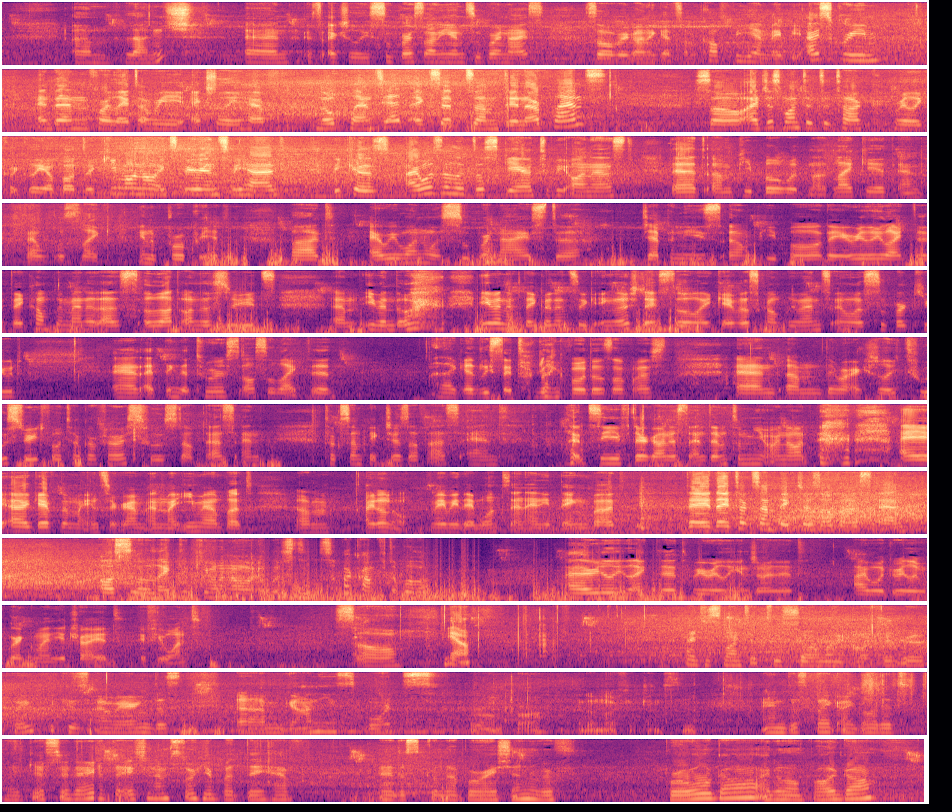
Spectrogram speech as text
um, lunch. And it's actually super sunny and super nice. So we're gonna get some coffee and maybe ice cream. And then for later we actually have no plans yet except some dinner plans so I just wanted to talk really quickly about the kimono experience we had because I was a little scared to be honest that um, people would not like it and that was like inappropriate. But everyone was super nice. The Japanese um, people they really liked it. They complimented us a lot on the streets um, even though even if they couldn't speak English they still like gave us compliments and was super cute. And I think the tourists also liked it. Like at least they took like photos of us. And um, there were actually two street photographers who stopped us and took some pictures of us. And let's see if they're gonna send them to me or not. I uh, gave them my Instagram and my email but um, I don't know, maybe they won't send anything, but they, they took some pictures of us and also like the kimono, it was super comfortable. I really liked it, we really enjoyed it. I would really recommend you try it if you want. So, yeah. I just wanted to show my outfit real quick because I'm wearing this um, Ganni Sports romper. I don't know if you can see. And this bag I got it like yesterday at the H&M store here but they have uh, this collaboration with Brolga I don't know Brolga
